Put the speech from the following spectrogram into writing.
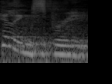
Killing spree.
